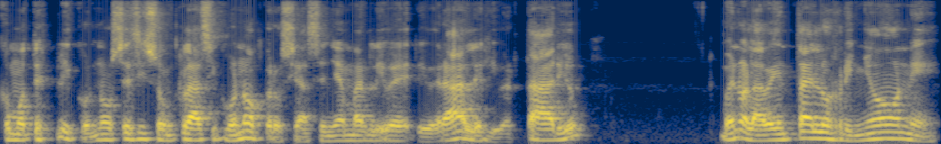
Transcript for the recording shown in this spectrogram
como te explico, no sé si son clásicos o no, pero se hacen llamar liberales, libertarios. Bueno, la venta de los riñones,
